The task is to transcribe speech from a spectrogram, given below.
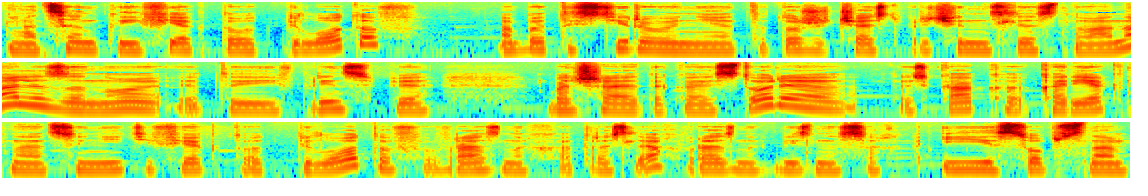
оценка эффекта от пилотов, АБ-тестирование — это тоже часть причинно-следственного анализа, но это и, в принципе, большая такая история, то есть как корректно оценить эффект от пилотов в разных отраслях, в разных бизнесах. И, собственно,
